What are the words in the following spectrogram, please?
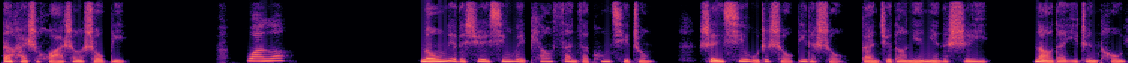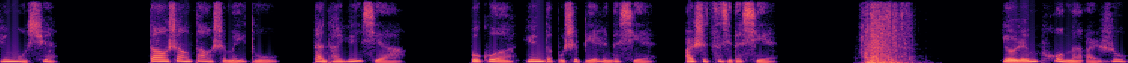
但还是划伤了手臂。完了！浓烈的血腥味飘散在空气中，沈西捂着手臂的手感觉到黏黏的湿意。脑袋一阵头晕目眩，刀上倒是没毒，但他晕血啊！不过晕的不是别人的血，而是自己的血。有人破门而入，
